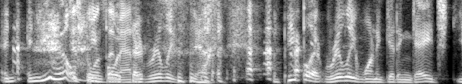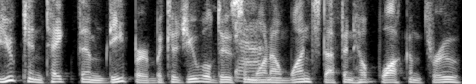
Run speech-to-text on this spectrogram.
and and you help people the if they really yeah the people that really want to get engaged you can take them deeper because you will do yeah. some one-on-one stuff and help walk them through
